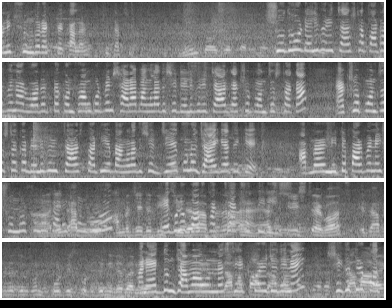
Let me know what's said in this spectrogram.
অনেক সুন্দর একটা কালার ঠিক আছে। শুধু ডেলিভারি চার্জটা পাঠাবেন আর অর্ডারটা কনফার্ম করবেন। সারা বাংলাদেশে ডেলিভারি চার্জ একশো পঞ্চাশ টাকা। একশো পঞ্চাশ টাকা ডেলিভারি চার্জ পাঠিয়ে বাংলাদেশের যে কোনো জায়গা থেকে আপনারা নিতে পারবেন এই সুন্দর সুন্দর কালেকশনগুলো। আমরা যেটা দিচ্ছি এগুলো গজ থাকছে একশো হ্যাঁ, তিরিশ। 130 টাকা গজ এটা আপনারা যখন পিস ফোর পিস নিতে পারবেন। মানে একদম জামা হ্যাঁ, ওড়না সেট করে যদি নেয় সেক্ষেত্রে কত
